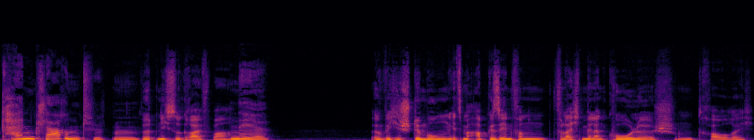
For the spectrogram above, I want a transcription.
Keinen klaren Typen. Wird nicht so greifbar. Nee. Irgendwelche Stimmungen, jetzt mal abgesehen von vielleicht melancholisch und traurig.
